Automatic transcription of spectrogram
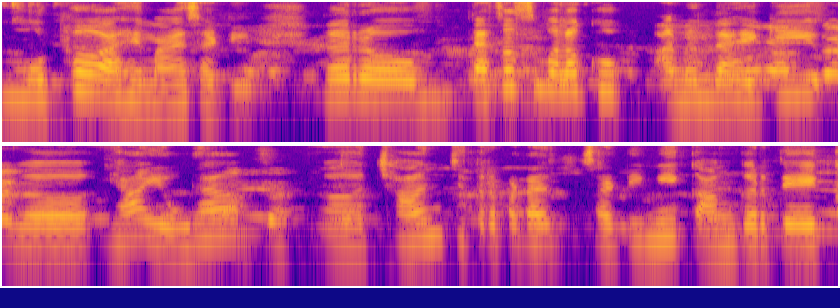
मोठं आहे माझ्यासाठी. तर त्याचाच मला खूप आनंद आहे की ह्या एवढ्या छान चित्रपटासाठी मी काम करते एक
